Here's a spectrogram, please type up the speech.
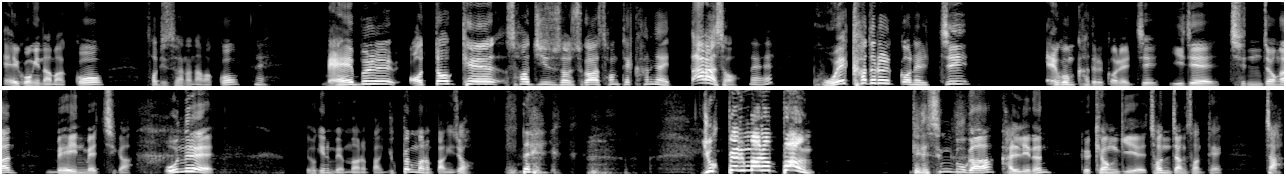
애공이 남았고 서지수 하나 남았고 네. 맵을 어떻게 서지수 선수가 선택하느냐에 따라서 네. 보혜 카드를 꺼낼지 애공 카드를 꺼낼지 이제 진정한 메인 매치가 오늘의 여기는 몇만 원 빵? 600만 원 빵이죠? 네. 600만 원 빵! 그 승부가 갈리는 그 경기의 전장 선택. 자,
